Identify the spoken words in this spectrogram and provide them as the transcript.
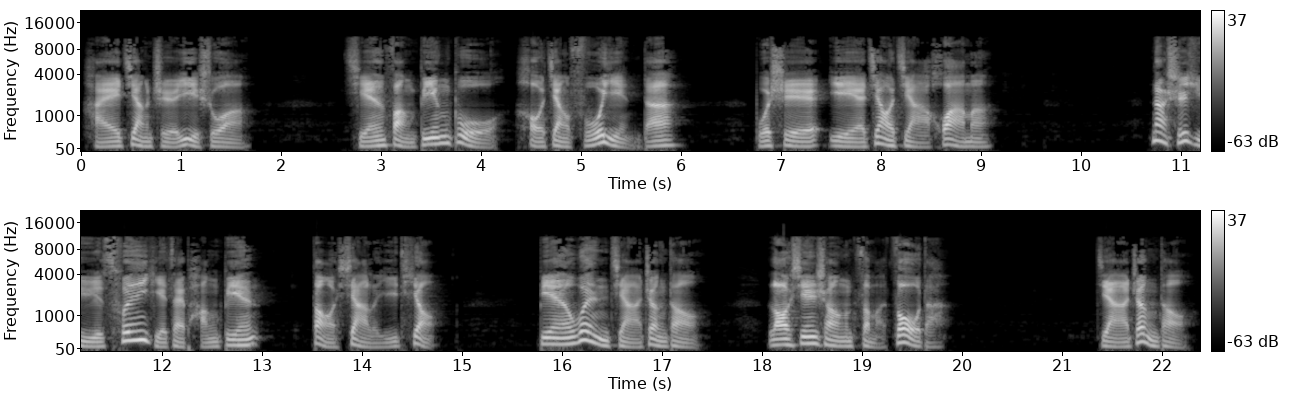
还降旨意说：前放兵部。”后降府尹的，不是也叫假话吗？那时雨村也在旁边，倒吓了一跳，便问贾政道：“老先生怎么奏的？”贾政道：“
